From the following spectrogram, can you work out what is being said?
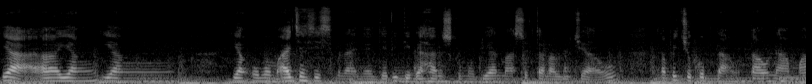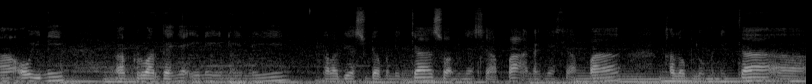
ya uh, yang yang yang umum aja sih sebenarnya. Jadi tidak harus kemudian masuk terlalu jauh tapi cukup tahu tahu nama oh ini uh, keluarganya ini ini ini kalau dia sudah menikah suaminya siapa anaknya siapa. Kalau belum menikah uh,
